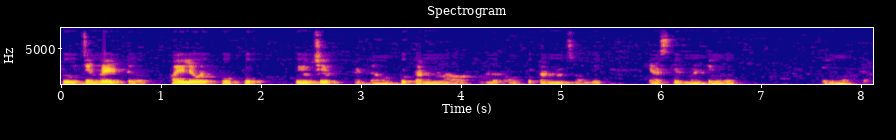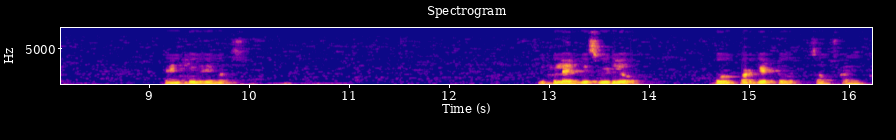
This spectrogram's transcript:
to generate the five level output wave shape at the output terminal output terminals of the cascade multi-level inverter. Thank you very much. If you like this video, don't forget to subscribe.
